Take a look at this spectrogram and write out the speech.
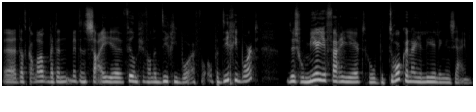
Uh, dat kan ook met een, met een saai uh, filmpje van het digibord, op het digibord. Dus hoe meer je varieert, hoe betrokkener je leerlingen zijn.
